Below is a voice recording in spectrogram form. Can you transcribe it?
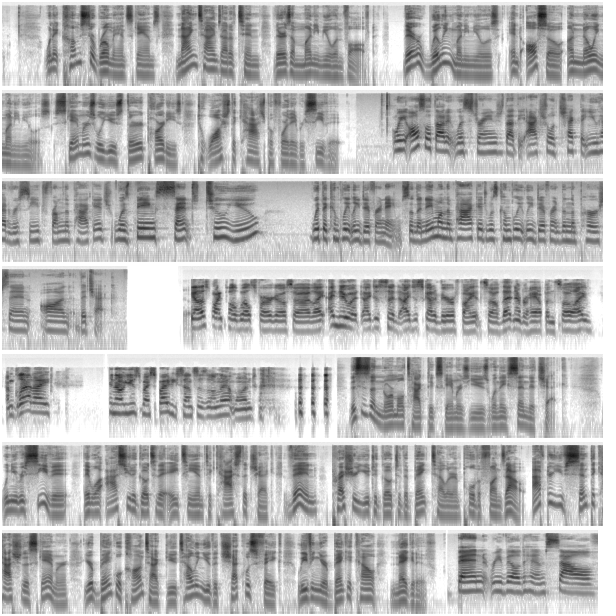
When it comes to romance scams, nine times out of 10, there's a money mule involved. There are willing money mules and also unknowing money mules. Scammers will use third parties to wash the cash before they receive it. We also thought it was strange that the actual check that you had received from the package was being sent to you with a completely different name. So the name on the package was completely different than the person on the check. Yeah, that's why I called Wells Fargo. So I like I knew it. I just said I just got to verify it. So that never happened. So I I'm glad I, you know, used my spidey senses on that one. this is a normal tactic scammers use when they send a check. When you receive it, they will ask you to go to the ATM to cash the check, then pressure you to go to the bank teller and pull the funds out. After you've sent the cash to the scammer, your bank will contact you telling you the check was fake, leaving your bank account negative. Ben revealed himself.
